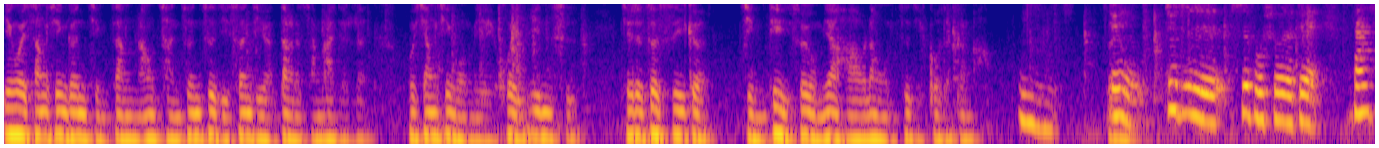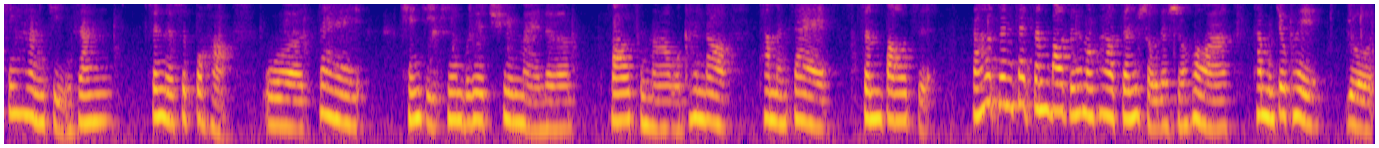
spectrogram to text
因为伤心跟紧张，然后产生自己身体很大的伤害的人，我相信我们也会因此觉得这是一个警惕，所以我们要好好让我们自己过得更好。嗯，对，就是师傅说的对，伤心和紧张真的是不好。我在前几天不是去买了包子吗？我看到他们在蒸包子，然后蒸在蒸包子，他们快要蒸熟的时候啊，他们就会有，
